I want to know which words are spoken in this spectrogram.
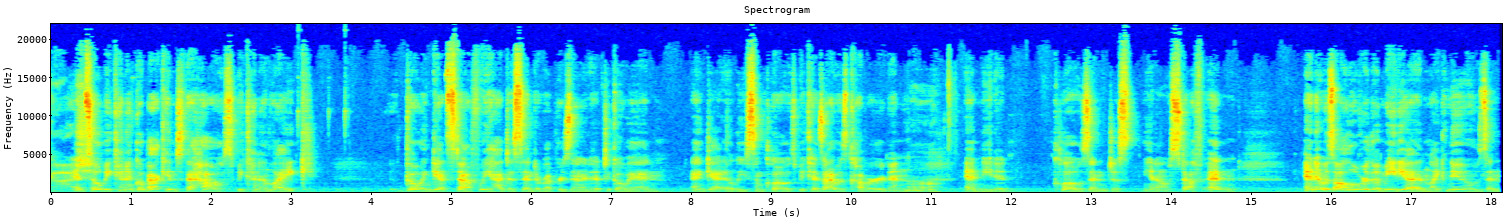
gosh. And so we couldn't go back into the house. We couldn't like go and get stuff. We had to send a representative to go in and get at least some clothes because I was covered and oh, and needed clothes and just, you know, stuff. And and it was all over the media and like news and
